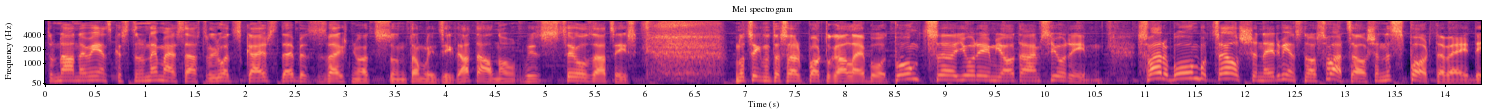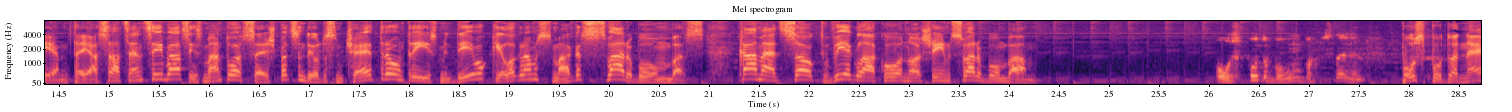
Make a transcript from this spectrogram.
tur nav neviens, kas tur nemaisās. Tur ļoti skaists debesis, zvaigžņots un tam līdzīgi attālu no visas civilizācijas. Nu, cik nu tas var Portugālē būt? Punkts eh, Jurim. Jautājums Jurim. Svaru bumbu celšana ir viens no svaru celšanas sporta veidiem. Tajā sacensībās izmanto 16, 24 un 32 kg smagas svaru bumbas. Kā mēdz saukt vieglāko no šīm svaru bumbām? Puspudu bumba. Puspuda nē,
